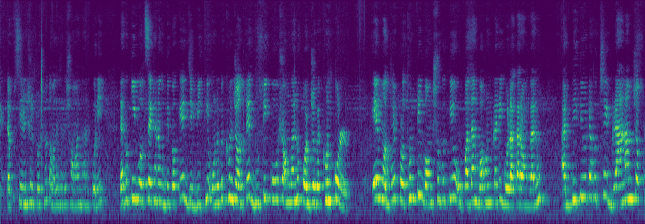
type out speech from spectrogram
একটা সৃজনশীল প্রশ্ন তোমাদের সাথে সমাধান করি। দেখো কি বলছে এখানে উদ্দীপকে? যে বিধি অনুবীক্ষণ যন্ত্রে দুটি কোষ অঙ্গাণু পর্যবেক্ষণ করল। এর মধ্যে প্রথমটি বংশগতীয় উপাদান বহনকারী গোলাকার অঙ্গাণু আর দ্বিতীয়টা হচ্ছে গ্রানাম চক্র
